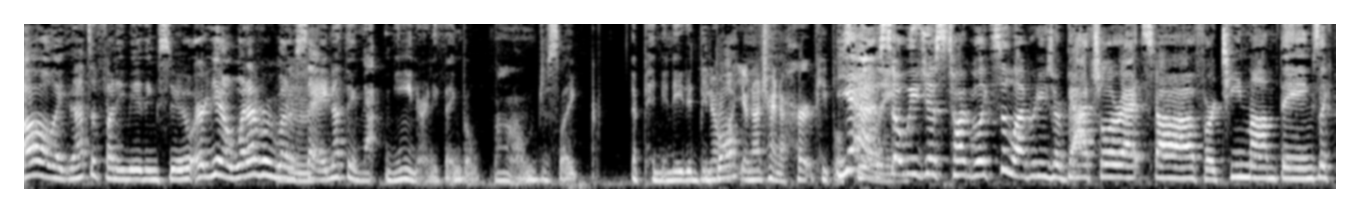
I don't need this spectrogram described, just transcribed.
oh, like that's a funny bathing suit, or, you know, whatever we want to say. Nothing that mean or anything, but I don't know, just like opinionated people. don't want, you're not trying to hurt people. Yeah, feelings. so we just talk like celebrities or bachelorette stuff or teen mom things. Like,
